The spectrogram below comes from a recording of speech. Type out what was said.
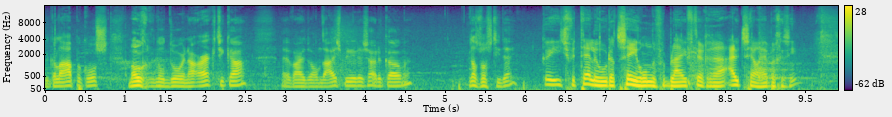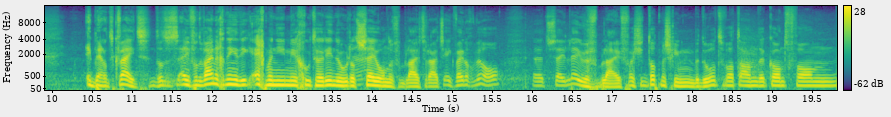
de Galapagos, mogelijk nog door naar Arctica, waar dan de ijsberen zouden komen. Dat was het idee. Kun je iets vertellen hoe dat zeehondenverblijf eruit zou hebben gezien? Ik ben het kwijt. Dat is een van de weinige dingen die ik echt me niet meer goed herinner hoe dat zeehondenverblijf eruit ziet. Ik weet nog wel eh, het zeeleeuwenverblijf, als je dat misschien bedoelt, wat aan de kant van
